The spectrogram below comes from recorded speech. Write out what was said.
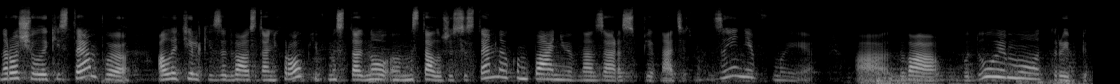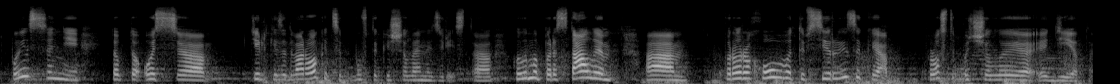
нарощували якісь темпи, але тільки за два останніх років ми стали, ну, ми стали вже системною компанією. В нас зараз 15 магазинів. Ми два будуємо, три підписані. Тобто, ось. Е, тільки за два роки це був такий шалений зріст. Коли ми перестали прораховувати всі ризики, просто почали е, діяти.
